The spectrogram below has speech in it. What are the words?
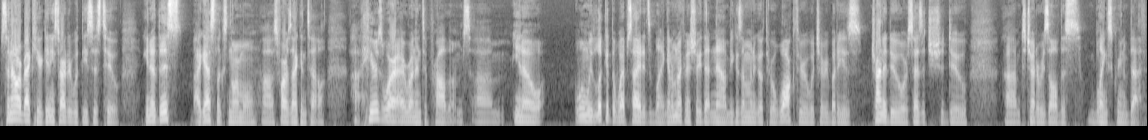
so now we're back here, getting started with thesis 2. You know, this, I guess, looks normal uh, as far as I can tell. Uh, here's where I run into problems. Um, you know, when we look at the website, it's blank. And I'm not going to show you that now because I'm going to go through a walkthrough, which everybody is trying to do or says that you should do um, to try to resolve this blank screen of death.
